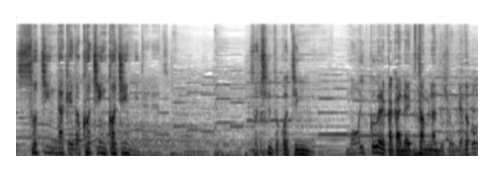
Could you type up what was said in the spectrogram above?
ソチンだけどコチンコチンみたいなやつ。ソチンとコチン、もう一個ぐらいかかんないとダメなんでしょうけど。ね、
